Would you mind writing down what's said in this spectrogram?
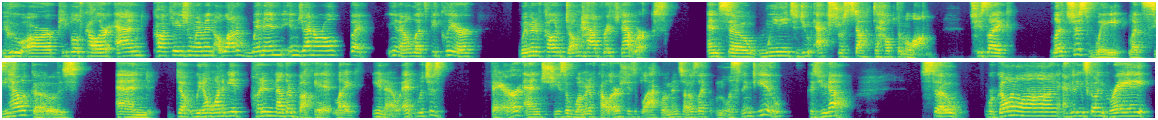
who are people of color and Caucasian women, a lot of women in general, but you know, let's be clear, women of color don't have rich networks. And so we need to do extra stuff to help them along. She's like, let's just wait, let's see how it goes. And don't we don't want to be put in another bucket, like, you know, and which is fair. And she's a woman of color, she's a black woman. So I was like, I'm listening to you because you know. So we're going along, everything's going great.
